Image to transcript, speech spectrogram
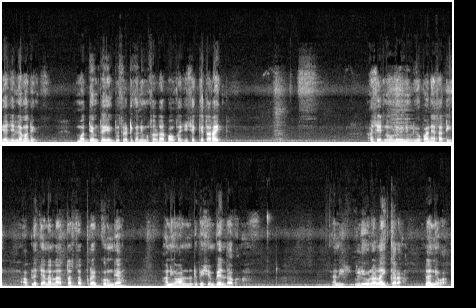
या जिल्ह्यामध्ये मध्यम ते एक दुसऱ्या ठिकाणी मुसळधार पावसाची शक्यता राहील. असेच नवनवीन व्हिडिओ पाहण्यासाठी आपल्या चॅनलला आत्ताच सबस्क्राईब करून घ्या आणि ऑल नोटिफिकेशन बेल दाबा. आणि व्हिडिओला लाईक करा. धन्यवाद.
